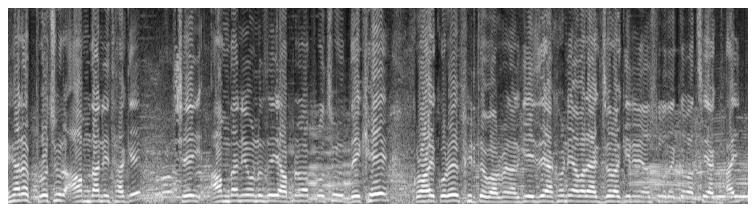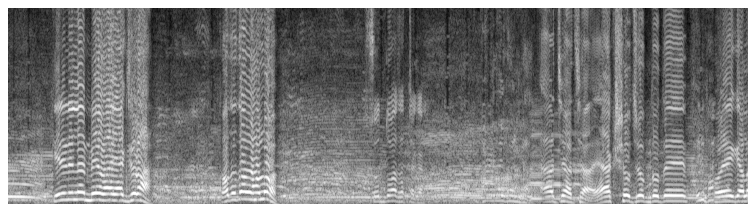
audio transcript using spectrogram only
এখানে প্রচুর আমদানি থাকে। সেই আমদানি অনুযায়ী আপনারা প্রচুর দেখে ক্রয় করে ফিরতে পারবেন আর কি। এই যে এখনই আবার এক জোড়া কিনে নিয়ে আসলো দেখতে পাচ্ছি এক ভাই। কিনে নিলেন মেয়ে ভাই এক জোড়া। কত দামে হলো? চোদ্দ হাজার টাকা। আচ্ছা আচ্ছা একশো চোদ্দোতে হয়ে গেল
